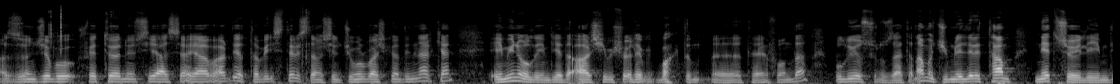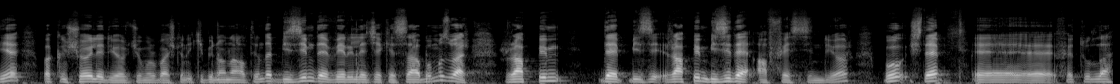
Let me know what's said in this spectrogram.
Az önce bu FETÖ'nün siyasi ayağı vardı ya tabii ister istemez şimdi Cumhurbaşkanı dinlerken emin olayım diye de arşivi şöyle bir baktım e, telefondan. Buluyorsunuz zaten ama cümleleri tam net söyleyeyim diye bakın şöyle diyor Cumhurbaşkanı 2016 yılında bizim de verilecek hesabımız var. Rabbim de bizi Rabbim bizi de affetsin diyor. Bu işte e, Fethullah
